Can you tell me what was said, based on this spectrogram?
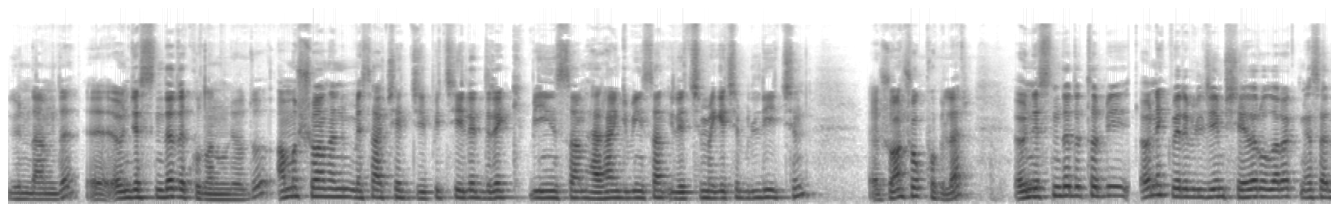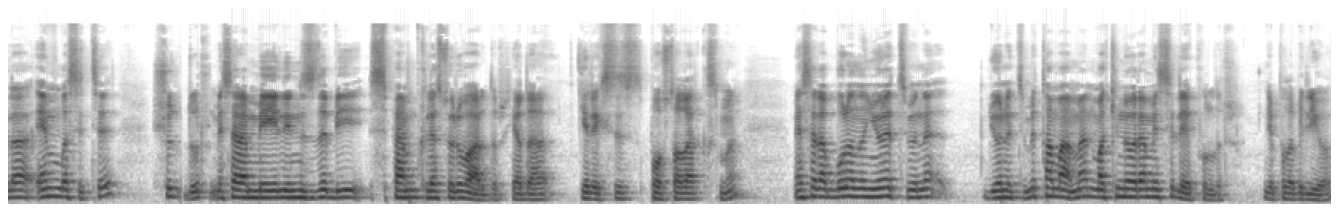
gündemde. Ee, öncesinde de kullanılıyordu. Ama şu an hani mesela ChatGPT ile direkt bir insan, herhangi bir insan iletişime geçebildiği için e, şu an çok popüler. Öncesinde de tabii örnek verebileceğim şeyler olarak mesela en basiti şudur. Mesela mailinizde bir spam klasörü vardır ya da gereksiz postalar kısmı. Mesela buranın yönetimine yönetimi tamamen makine öğrenmesiyle yapılır. Yapılabiliyor.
